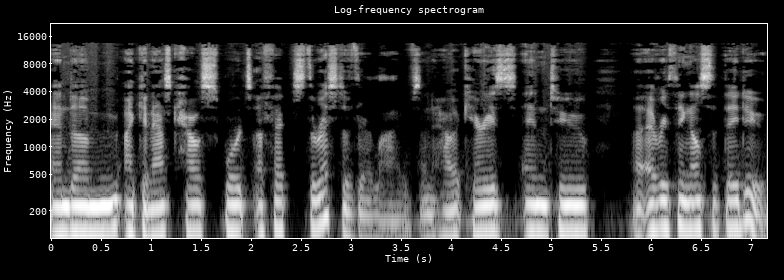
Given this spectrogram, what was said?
And um, I can ask how sports affects the rest of their lives and how it carries into uh, everything else that they do.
